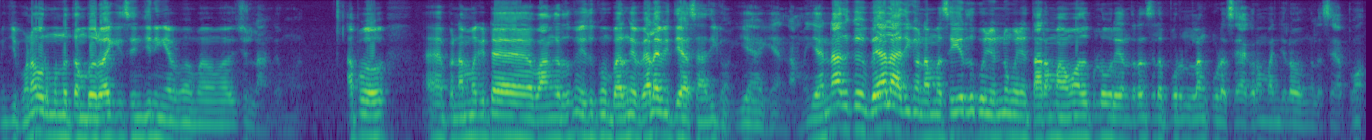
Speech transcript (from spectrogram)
மிஞ்சி போனால் ஒரு முந்நூற்றம்பது ரூபாய்க்கு செஞ்சு நீங்கள் வச்சிடலாங்க. அப்போது இப்போ நம்மக்கிட்ட வாங்குறதுக்கும் இதுக்கும் பாருங்கள் விலை வித்தியாசம் அதிகம். ஏன் ஏன் நம்ம ஏன்னா அதுக்கு வேலை அதிகம். நம்ம செய்கிறது கொஞ்சம் இன்னும் கொஞ்சம் தரமாகவும் அதுக்குள்ளே ஒரு எந்திரம் சில பொருள்லாம் கூட சேர்க்குறோம். மஞ்சளவங்களை சேர்ப்போம்.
